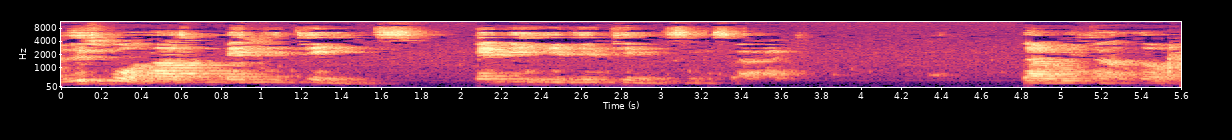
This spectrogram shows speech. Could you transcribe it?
this world has many things, many hidden things inside that we can love.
